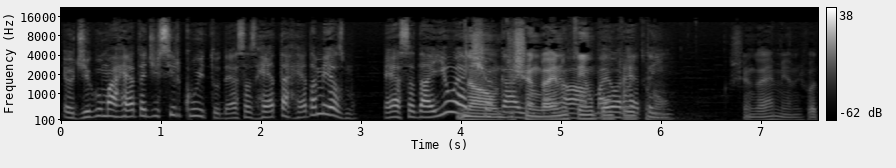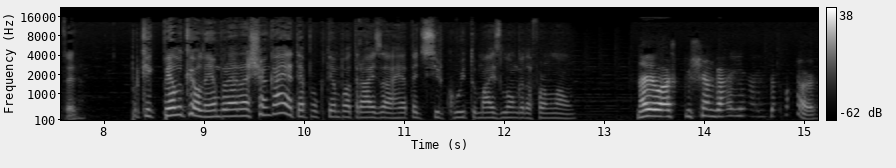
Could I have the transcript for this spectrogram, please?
Eu digo uma reta de circuito, dessas reta reta mesmo. Essa daí ou é não, de Xangai? Não, de Xangai não tem um ponto reta não. Xangai é menos, vou até... Porque pelo que eu lembro era Xangai até pouco tempo atrás a reta de circuito mais longa da Fórmula 1. Não, eu acho que Xangai ainda é maior.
